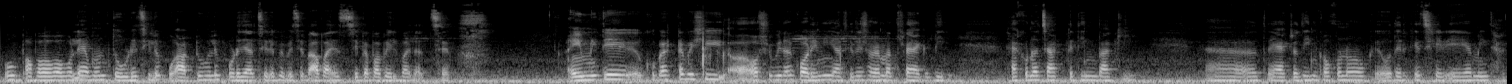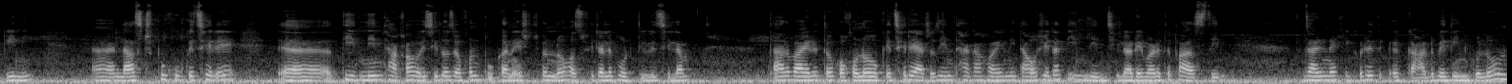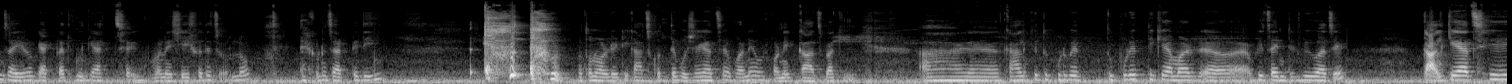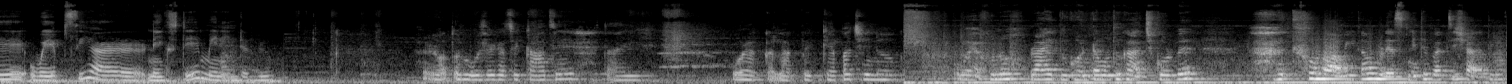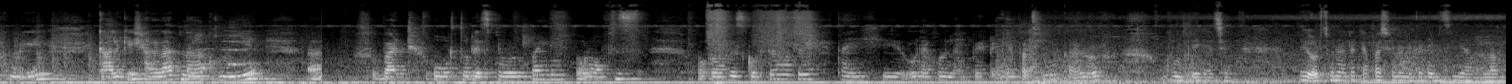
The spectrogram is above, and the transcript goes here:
ও বাবা বাবা বলে এমন দৌড়েছিল আটটু হলে পড়ে যাচ্ছিল, ভেবেছে বাবা এসছে, বাবা বেল বাজাচ্ছে। এমনিতে খুব একটা বেশি, অসুবিধা করেনি, আজকে তো সবাই মাত্র একদিন। এখনও চারটে দিন বাকি। তো একটা দিন কখনো ওকে- ওদেরকে ছেড়ে আমি থাকিনি। লাস্ট পুকুকে ছেড়ে তিন দিন থাকা হয়েছিল যখন পুকানের জন্য হসপিটালে ভর্তি হয়েছিলাম। তার বাইরে তো কখনো ওকে ছেড়ে এতদিন থাকা হয়নি, তাও সেটা তিন দিন ছিল আর এবারে তো পাঁচ দিন। জানি না কী করে কাটবে দিনগুলো, যাই হোক, একটা দিন গেছে মানে শেষ হতে চলল। এখনও চারটে দিন। মতন অলরেডি কাজ করতে বসে গেছে ওখানে, ওর অনেক কাজ বাকি। আর কালকে দুপুরে দুপুরের দিকে আমার ভিসা ইন্টারভিউ আছে। কালকে আছে ওয়েবসি আর next day main interview Ratan বসে গেছে কাজে, তাই ওর একটা লাগবে ক্যাপাচিনো ও এখনও প্রায় দু ঘণ্টা মতো কাজ করবে। তো আমি তাও রেস্ট নিতে পারছি সারাদিন ঘুরে কালকে সারা রাত না ঘুমিয়ে বাট ওর তো রেস্ট নেওয়ার উপায় নেই। ওর অফিস ওকে অফিস করতে হবে। তাই ওর এখন লাগবে একটা ক্যাপাচিনো কারণ ওর ঘুম পেয়ে গেছে। তাই ওর জন্য একটা ক্যাপাচিনো নিতে দেখছি ভাবলাম।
